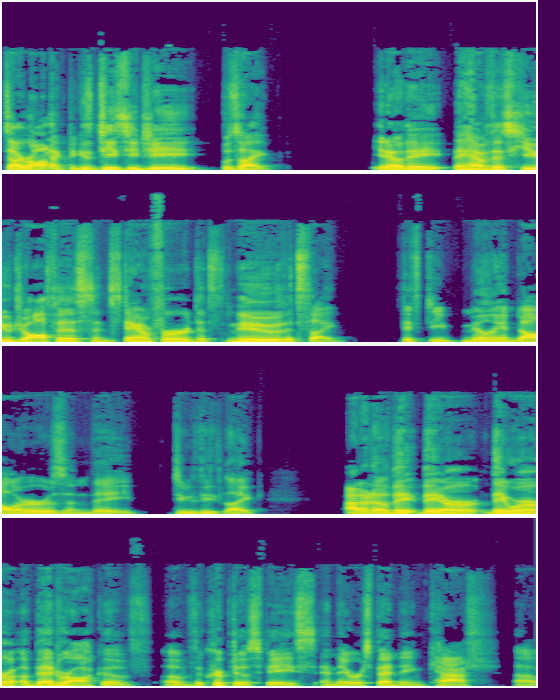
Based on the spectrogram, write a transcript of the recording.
it's ironic because DCG was like, you know, they they have this huge office in Stamford that's new, that's like fifty million dollars, and they do the like I don't know. They they are they were a bedrock of of the crypto space, and they were spending cash uh,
